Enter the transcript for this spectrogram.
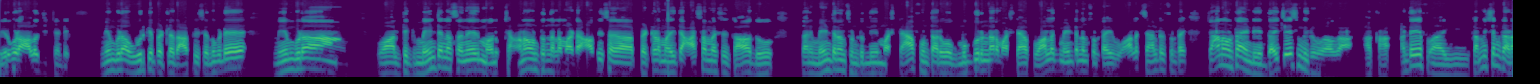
మీరు కూడా ఆలోచించండి. మేము కూడా ఊరికే పెట్టలేదు ఆఫీస్. ఎందుకంటే మేము కూడా వాటికి మెయింటెనెన్స్ అనేది మనకు చాలా ఉంటుందన్నమాట. ఆఫీస్ పెట్టడం అయితే ఆసామసి కాదు. దానికి మెయింటెనెన్స్ ఉంటుంది. మా స్టాఫ్ ఉంటారు. ఒక ముగ్గురు ఉన్నారు మా స్టాఫ్. వాళ్ళకి మెయింటెనెన్స్ ఉంటాయి. వాళ్ళకి శాలరీస్ ఉంటాయి. చాలా ఉంటాయండి. దయచేసి మీరు ఆ- కా- అంటే ఈ కమిషన్ కాడ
